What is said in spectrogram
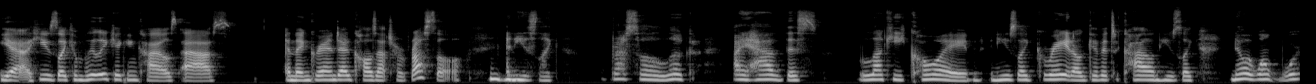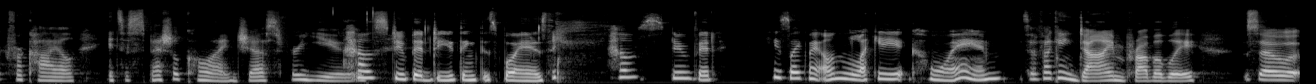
yeah, he's like completely kicking Kyle's ass. And then Granddad calls out to Russell, Mm-hmm. and he's like, Russell, look, I have this lucky coin. And he's like, Great, I'll give it to Kyle. And he's like, No, it won't work for Kyle. It's a special coin just for you. How stupid do you think this boy is? How stupid. He's like my own lucky coin. It's a fucking dime, probably. So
